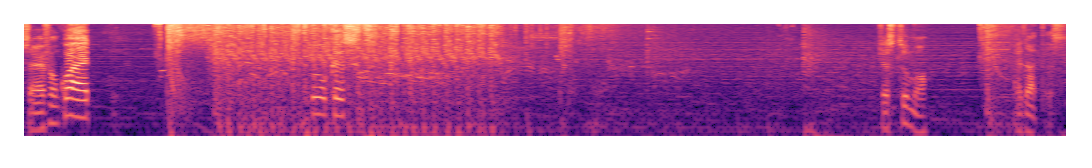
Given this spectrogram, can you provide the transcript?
Sorry if I'm quiet. Focused. Just two more. I got this.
